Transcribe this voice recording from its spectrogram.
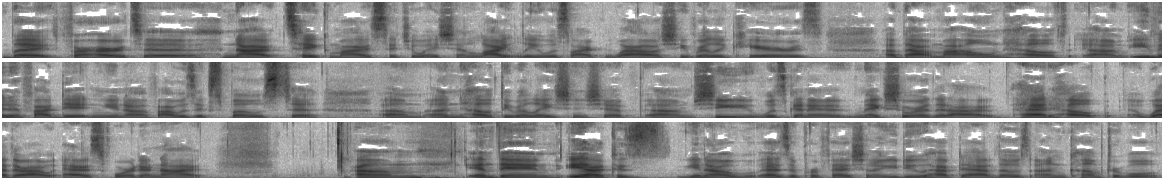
But for her to not take my situation lightly was like, Wow, she really cares about my own health, um, even if I didn't, you know, if I was exposed to um, unhealthy relationship, um, she was gonna make sure that I had help, whether I asked for it or not. Um, and then, yeah, because you know, as a professional, you do have to have those uncomfortable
